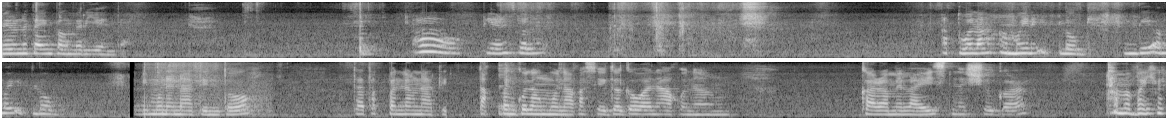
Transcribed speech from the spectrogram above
Meron na tayong pang merienda. Oh, parents, wala. At walang amoy na itlog. Hindi amoy itlog. Lagi muna natin to. Tatakpan lang natin. Takpan ko lang muna kasi gagawa na ako ng caramelized na sugar. Tama ba yun?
